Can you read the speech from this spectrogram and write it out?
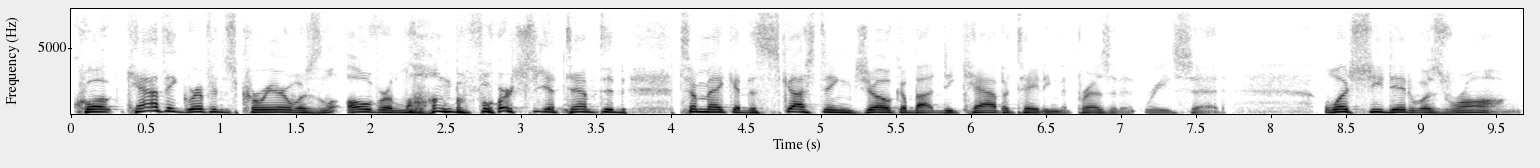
Quote, Kathy Griffin's career was over long before she attempted to make a disgusting joke about decapitating the president, Reed said. What she did was wrong,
